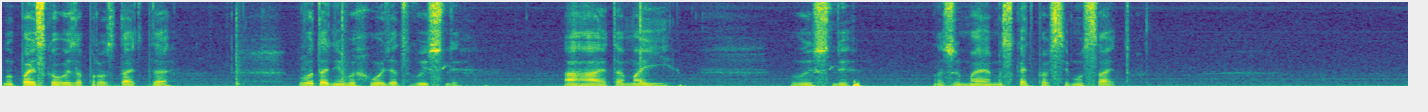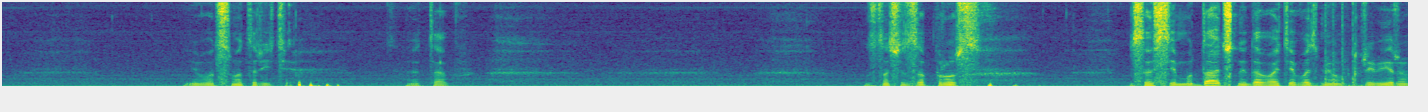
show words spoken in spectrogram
Ну, поисковый запрос дать, да? Вот они выходят, вышли. Ага, это мои вышли. Нажимаем искать по всему сайту. И вот смотрите. Это значит запрос совсем удачный. Давайте возьмем, к примеру,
